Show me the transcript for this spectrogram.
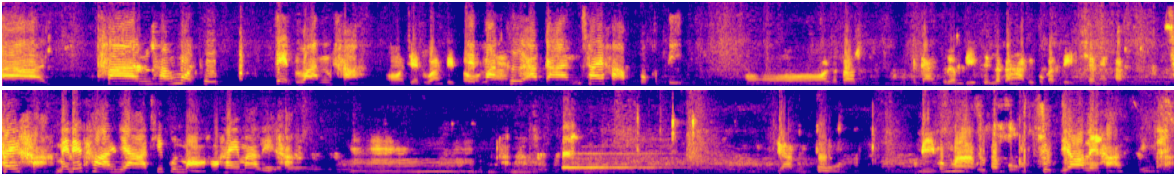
อ่าทานทั้งหมดคือเจ็ดวันค่ะอ๋อเจ็ดวันติดต่อเจ็ดวันกันคืออาการใช่ค่ะปกติอ๋อแล้วก็อาการเริ่มดีขึ้นแล้วก็หายเป็นปกติใช่ไหมครับ ใช่ค่ะ ไม่ได้ทานยาที่คุณหมอเขาให้มาเลยค่ะ อืมยาหลวงปู่ดีมากๆเลยครับผม สุดยอดเลยค่ะจริงค่ะ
